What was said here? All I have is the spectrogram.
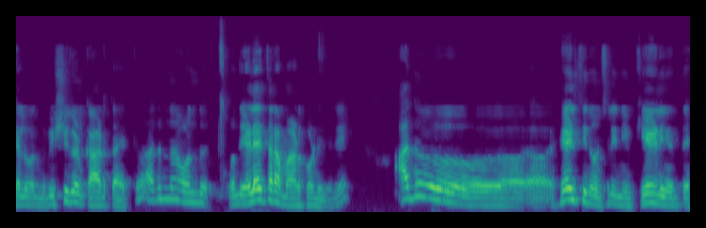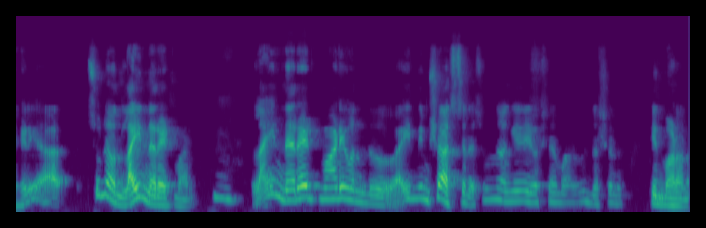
ಕೆಲವೊಂದು ವಿಷಯಗಳು ಕಾಡ್ತಾ ಇತ್ತು ಅದನ್ನ ಒಂದು ಒಂದು ಎಳೆ ತರ ಮಾಡ್ಕೊಂಡಿದ್ದೀನಿ ಅದು ಹೇಳ್ತೀನಿ ಒಂದ್ಸಲಿ ನೀವು ಕೇಳಿ ಅಂತ ಹೇಳಿ ಸುಮ್ಮನೆ ಒಂದು ಲೈನ್ ನೆರೇಟ್ ಮಾಡಿ. ಲೈನ್ ನೆರೇಟ್ ಮಾಡಿ ಒಂದು ಐದು ನಿಮಿಷ ಅಷ್ಟೇ ಸುಮ್ಮನೆ ಹಂಗೆ ಯೋಚನೆ ಮಾಡೋದು ದರ್ಶನ್ ಇದು ಮಾಡೋಣ.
